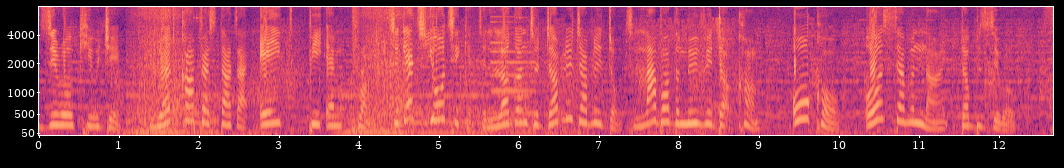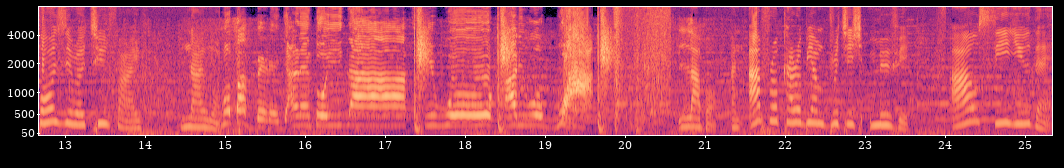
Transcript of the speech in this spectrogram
0QJ. Red carpet starts at 8 p.m. prompt. To get your ticket, log on to www.labotthemovie.com or call 07900 4025 91. wọ́n bá bẹ̀rẹ̀ ìjà rẹ̀ tó yí la ìwo ariwo wà. Labo, an Afro Caribbean British movie. I'll see you there.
